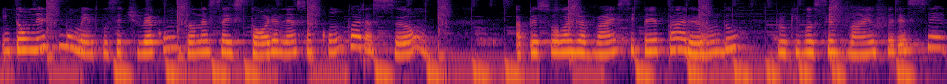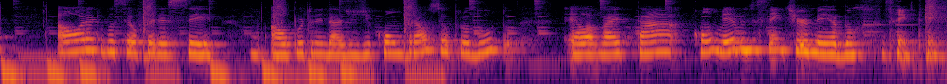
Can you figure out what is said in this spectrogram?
Então, nesse momento que você estiver contando essa história, nessa comparação, a pessoa já vai se preparando para o que você vai oferecer. A hora que você oferecer a oportunidade de comprar o seu produto, ela vai estar tá com medo de sentir medo, você entende?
